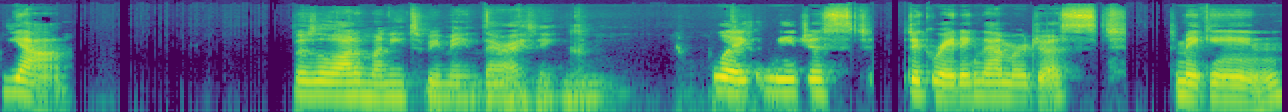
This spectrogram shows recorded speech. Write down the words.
Yeah. There's a lot of money to be made there, I think. Like me just degrading them or just making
